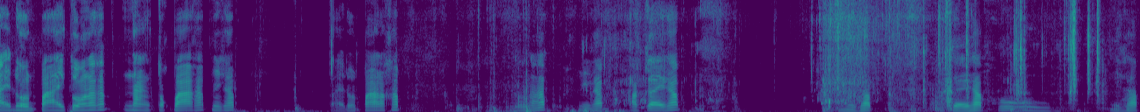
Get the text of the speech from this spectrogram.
ไตโดนปลาอีกตัวนะครับนั่งตกปลาครับนี่ครับไตโดนปลาแล้วครับดูนะครับนี่ครับปลาเกยครับนี่ครับปลาเกยครับโอ้นี่ครับ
